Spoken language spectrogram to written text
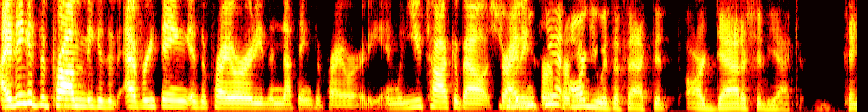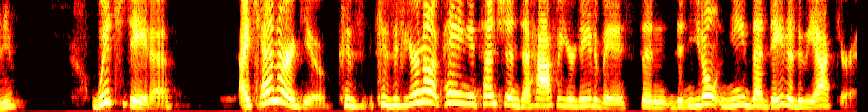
i think it's a problem because if everything is a priority then nothing's a priority. And when you talk about striving you for a can't argue with the fact that our data should be accurate, can you? which data? I can argue because because if you're not paying attention to half of your database then then you don't need that data to be accurate.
